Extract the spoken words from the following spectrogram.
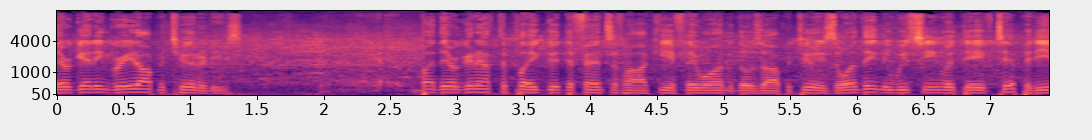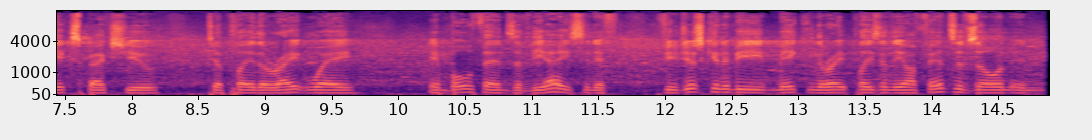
they were getting great opportunities. But they were going to have to play good defensive hockey if they wanted those opportunities. The one thing that we've seen with Dave Tippett, he expects you to play the right way in both ends of the ice. And if, if you're just going to be making the right plays in the offensive zone and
